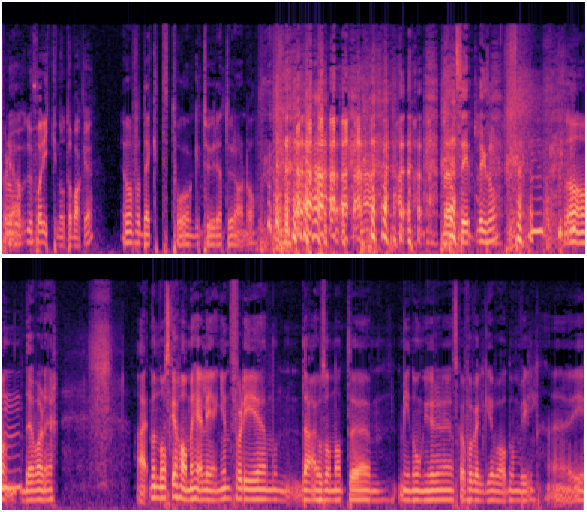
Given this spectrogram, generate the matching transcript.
for Fordi, du, du får ikke noe tilbake? Jeg må få dekt tog tur-retur Arendal. That's it, liksom. Så det var det. Nei, Men nå skal jeg ha med hele gjengen, fordi det er jo sånn at uh, mine unger skal få velge hva de vil uh, i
